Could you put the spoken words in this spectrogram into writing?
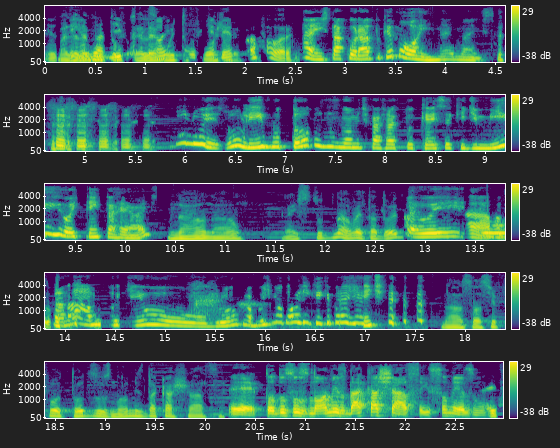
Eu Mas ela é muito- ela é muito forte, pra fora. Ah, a gente tá curado porque morre, né? Mas. e Luiz, o livro, todos os nomes de cachaça que tu quer, isso aqui de 1.080 reais. Não, não. Não é isso tudo, não, velho. Tá doido? Eu, eu, Ah, mas- tá na Amazon aqui, o Bruno acabou de mandar o link aqui pra gente. Não, só se for todos os nomes da cachaça. É, todos os nomes da cachaça, isso mesmo. É isso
